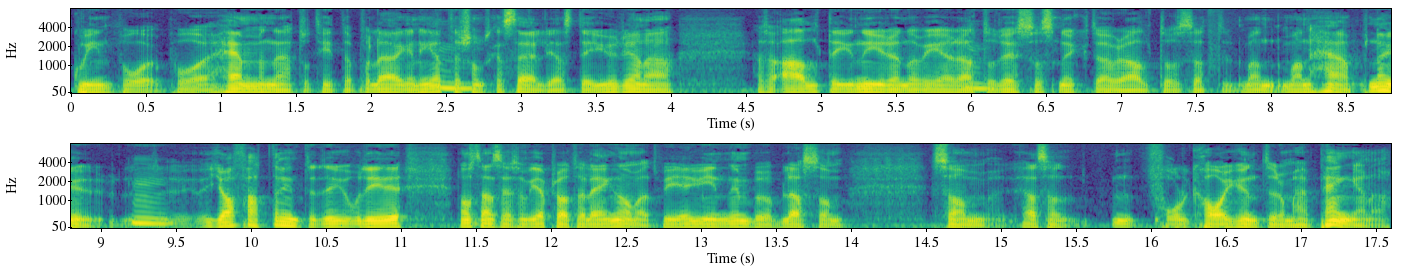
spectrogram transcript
gå in på, på Hemnet och titta på lägenheter som ska säljas, det är ju rena, alltså allt är ju nyrenoverat och det är så snyggt överallt. Och så att man, man häpnar ju. Jag fattar inte, det, och det är någonstans som vi har pratat länge om, att vi är ju inne i en bubbla som som, alltså, folk har ju inte de här pengarna.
